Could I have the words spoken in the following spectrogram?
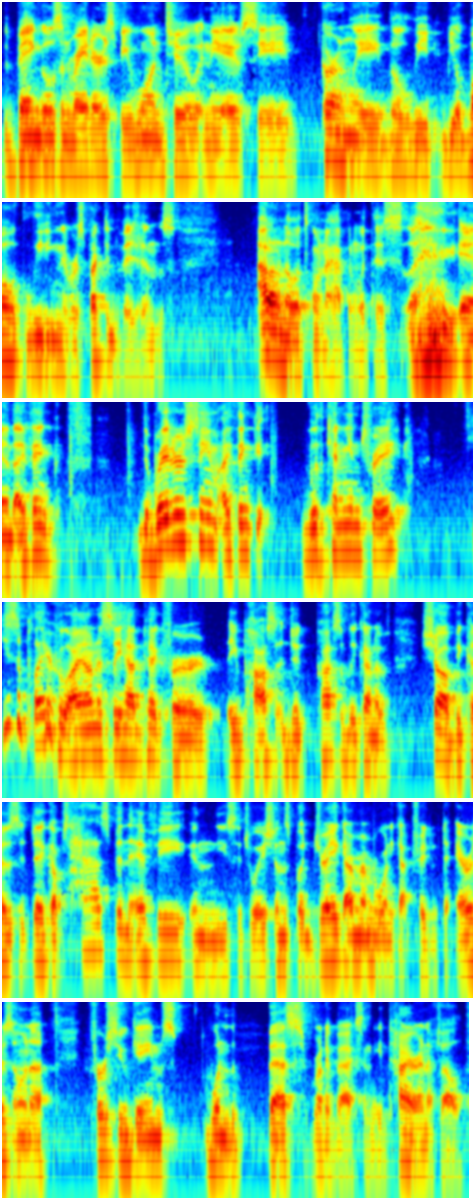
the Bengals and Raiders be one two in the AFC. Currently, the lead, be both leading their respective divisions. I don't know what's going to happen with this, and I think the Raiders team. I think with Kenyan Drake, he's a player who I honestly had picked for a poss- possibly kind of show up because Jacobs has been iffy in these situations. But Drake, I remember when he got traded to Arizona, first few games, one of the best running backs in the entire NFL.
